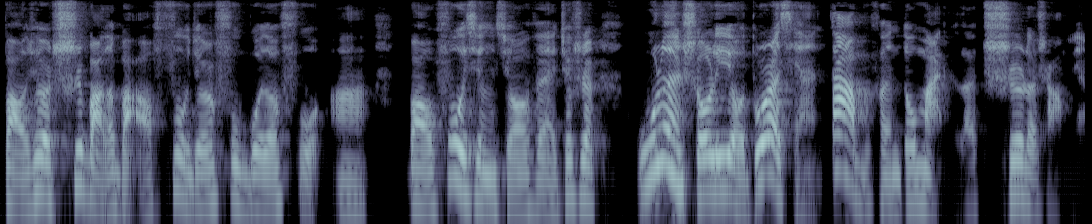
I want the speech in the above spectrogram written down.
饱就是吃饱的饱，腹就是腹部的腹啊。饱腹性消费就是无论手里有多少钱，大部分都买了吃的上面。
